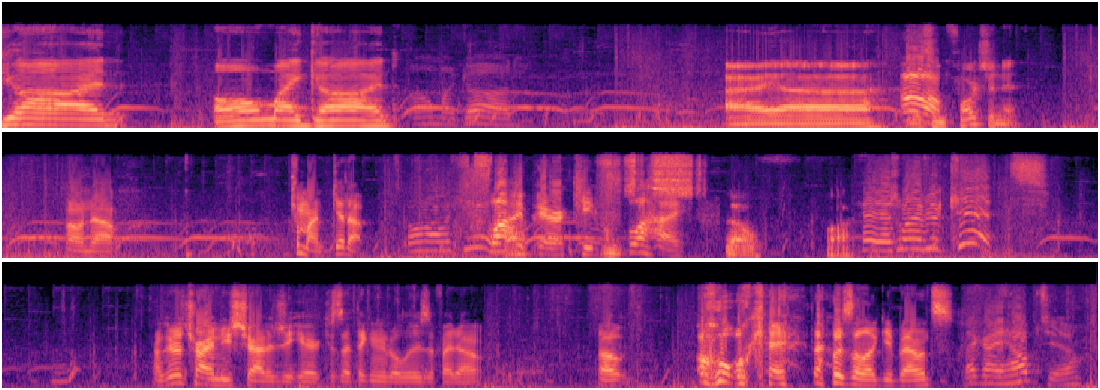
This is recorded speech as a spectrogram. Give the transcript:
god. Oh my god. Oh my god. I, uh, Oh. it's unfortunate. Oh no. Come on, get up. What's going on with you? Fly, parakeet, I'm fly. so fucked. Hey, there's one of your kids. I'm gonna try a new strategy here because I think I'm gonna lose if I don't. Oh. Oh, okay. That was a lucky bounce. That guy helped you.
